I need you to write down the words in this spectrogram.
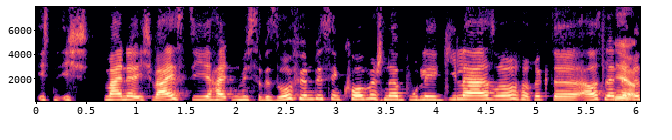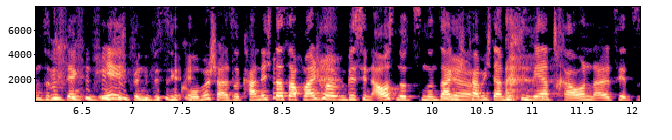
ich, ich meine, ich weiß, die halten mich sowieso für ein bisschen komisch, ne? Bule Gila, so verrückte Ausländerin, ja. so die denken, eh, ich bin ein bisschen komisch, also kann ich das auch manchmal ein bisschen ausnutzen und sagen, ja. ich kann mich da ein bisschen mehr trauen als jetzt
